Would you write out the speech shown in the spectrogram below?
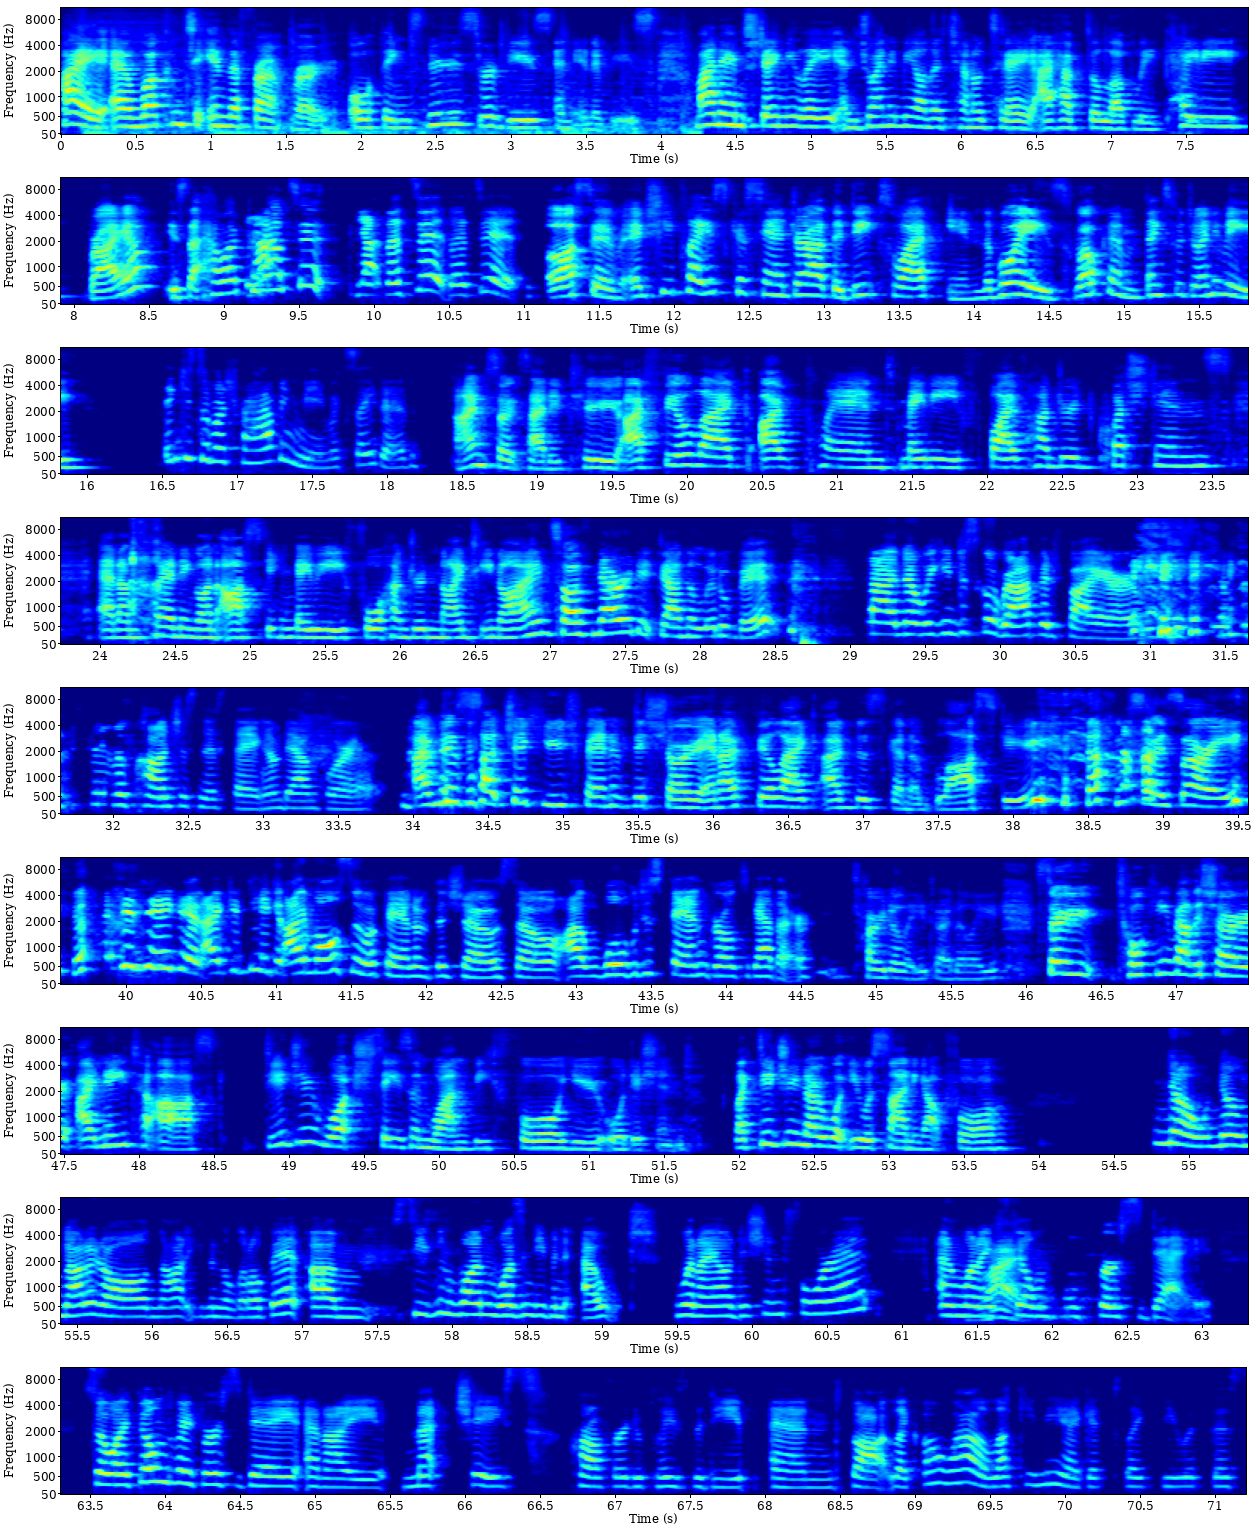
Hi, and welcome to In the Front Row, all things news, reviews, and interviews. My name's Jamie Lee, and joining me on the channel today, I have the lovely Katy Breier. Is that how I pronounce yeah. it? Yeah, that's it. That's it. Awesome. And she plays Cassandra, the Deep's wife, in The Boys. Welcome. Thanks for joining me. Thank you so much for having me. I'm excited. I'm so excited too. I feel like I've planned maybe 500 questions and I'm planning on asking maybe 499. So I've narrowed it down a little bit. Yeah, no, we can just go rapid fire. Stream of consciousness thing. I'm down for it. I'm just such a huge fan of this show, and I feel like I'm just gonna blast you. I'm so sorry. I can take it. I can take it. I'm also a fan of the show, so I will just fangirl together. Totally, totally. So, talking about the show, I need to ask: Did you watch season one before you auditioned? Like, did you know what you were signing up for? No, no, not at all. Not even a little bit. Um, season one wasn't even out when I auditioned for it, and when right. I filmed my first day. So I filmed my first day, and I met Chace Crawford, who plays the Deep, and thought like, oh wow, lucky me, I get to like be with this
